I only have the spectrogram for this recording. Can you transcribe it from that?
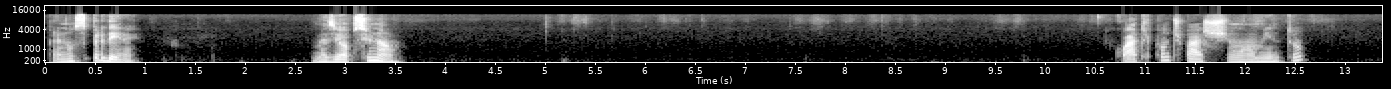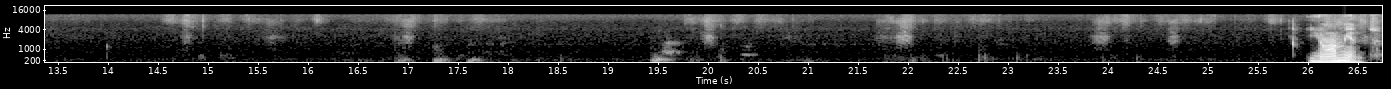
para não se perderem. Mas é opcional. Quatro pontos baixos e um aumento. E um aumento.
